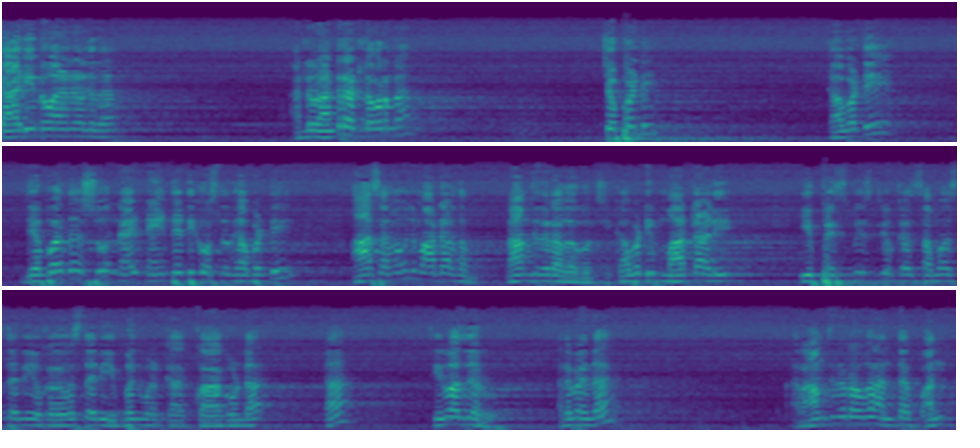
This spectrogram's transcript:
డాడీనో అని అన్నాడు కదా. అట్లా అంటారు అట్లా ఎవరన్నా? చెప్పండి. కాబట్టి జబర్దస్త్ షో నైట్ నైన్ థర్టీకి వస్తుంది కాబట్టి ఆ సమయం గురించి మాట్లాడతాం రామచంద్రరావు గారి గురించి. కాబట్టి మాట్లాడి ఈ ప్రెస్ మీట్ యొక్క సంస్థని ఒక వ్యవస్థని ఇబ్బంది కా- కాకుండా శ్రీనివాస్ గారు అర్థమైందా? రామచంద్రరావు గారు అంత అంత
